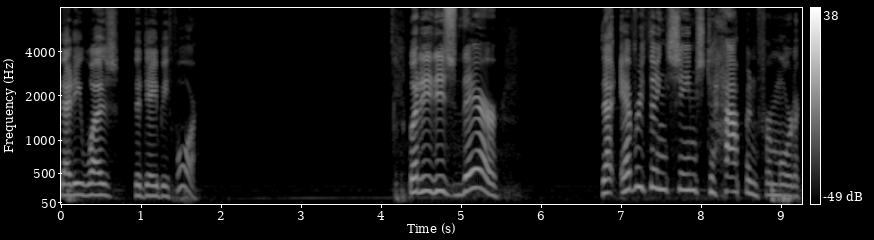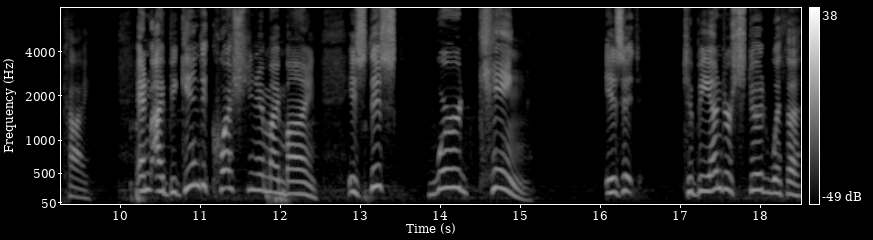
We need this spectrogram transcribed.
that he was the day before. But it is there that everything seems to happen for Mordecai. And I begin to question in my mind is this word king, is it to be understood with a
